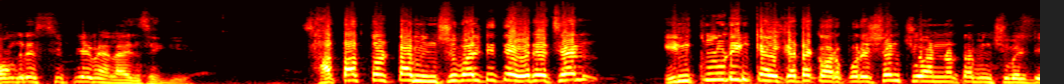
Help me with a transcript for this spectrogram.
কংগ্রেস সিপিএম অ্যালায়েন্স এগিয়ে। সাতাত্তরটা মিউনিসিপ্যালিটিতে হেরেছেন ইনক্লুডিং ক্যালকাটা কর্পোরেশন চুয়ান্নটা মিউনিসিপ্যালিটি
